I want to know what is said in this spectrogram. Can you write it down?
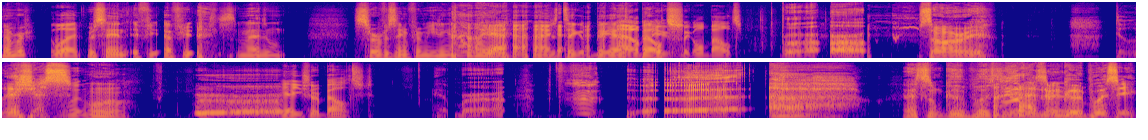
Remember What? we are saying if you after you just imagine servicing from eating your Oh yeah. Just take a big ass A big- belch. big, old belch. Sorry. Delicious. Like, "Ugh." Yeah, you should have belched. Yeah. That's some good pussy. right That's some there. good pussy.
